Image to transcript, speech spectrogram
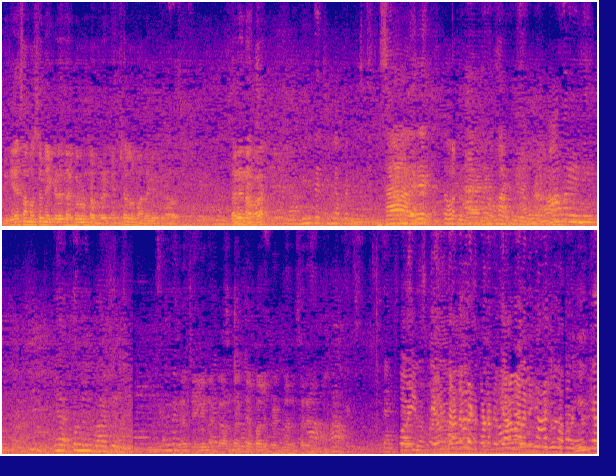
మీకు ఏ సమస్య ఉన్నా ఇక్కడే దగ్గర ఉంటాం. రెండు నిమిషాలు మా దగ్గరికి రావాలి సరేనావా? చేయండి అక్క. అందరికి చెప్పాలి. ఫ్రెండ్స్ అని సరేనా? దేవుడు దండం పెట్టుకుంటా నువ్వు కావాలని ఇంకా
